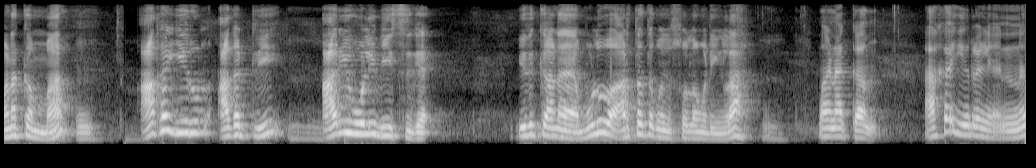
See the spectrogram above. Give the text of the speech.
வணக்கம்மா. அக இருள் அகற்றி அறிவொளி வீசுக. இதுக்கான முழு அர்த்தத்தை கொஞ்சம் சொல்ல முடியுங்களா? வணக்கம். அக இருள்னு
